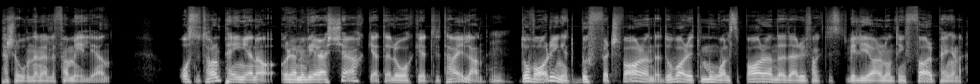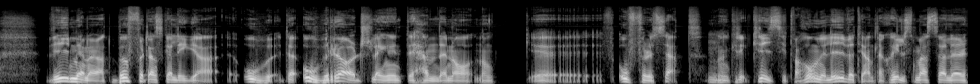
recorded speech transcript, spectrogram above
personen eller familjen. Och så tar de pengarna och renoverar köket eller åker till Thailand. Mm. Då var det inget buffertsparande, då var det ett målsparande där du faktiskt ville göra någonting för pengarna. Vi menar att bufferten ska ligga orörd så länge det inte händer någon, någon eh, oförutsett. Mm. En krissituation i livet egentligen. Skilsmässa eller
